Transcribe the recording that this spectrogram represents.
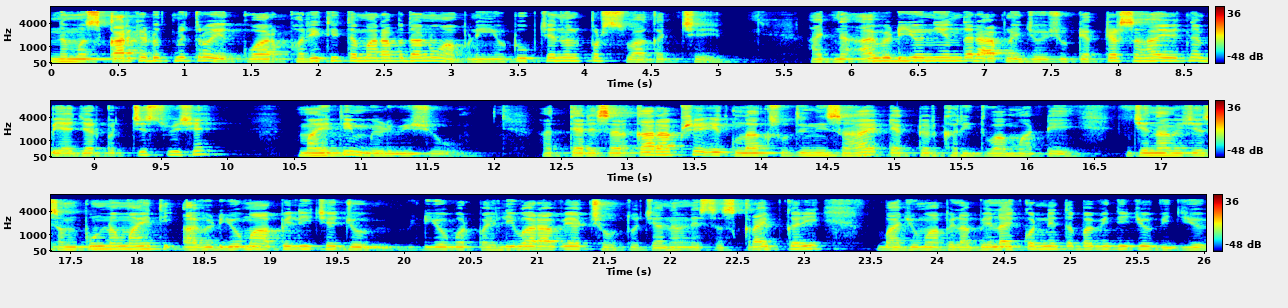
નમસ્કાર ખેડૂત મિત્રો, એકવાર ફરીથી તમારા બધાનું આપણી યુટ્યુબ ચેનલ પર સ્વાગત છે. આજના આ વિડીયોની અંદર આપણે જોઈશું ટ્રેક્ટર સહાય યોજના બે હજાર પચીસ વિશે માહિતી મેળવીશું. અત્યારે સરકાર આપશે એક લાખ સુધીની સહાય ટ્રેક્ટર ખરીદવા માટે. જેના વિશે સંપૂર્ણ માહિતી આ વિડીયોમાં આપેલી છે. જો વીડિયો પર પહેલીવાર આવ્યા છો તો ચેનલને સબસ્ક્રાઇબ કરી બાજુમાં આપેલા બેલ આઇકોનને દબાવી દેજો, વીડિયો,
